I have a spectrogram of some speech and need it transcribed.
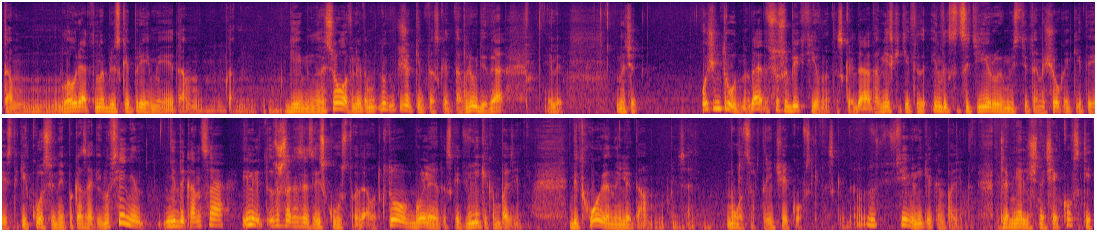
там, лауреаты Нобелевской премии, там, там Гейман и Веселов, или там, ну, еще какие-то, так сказать, там люди, да, или, значит, очень трудно, да, это все субъективно, так сказать, да, там есть какие-то индексы цитируемости, там еще какие-то есть такие косвенные показатели, но все они не до конца, или то, что касается искусства, да, вот кто более, так сказать, великий композитор, Бетховен или там, не знаю, Моцарт или Чайковский, так сказать, да, все великие композиторы. Для меня лично Чайковский,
